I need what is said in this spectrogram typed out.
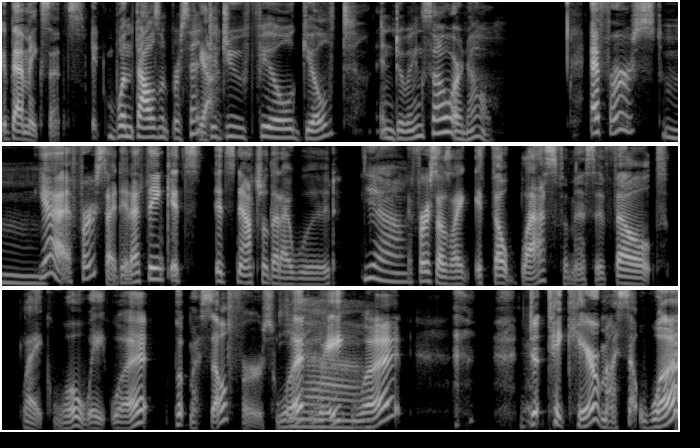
If that makes sense. It- 1000%. Yeah. Did you feel guilt in doing so or no? At first, Mm, yeah, at first I did. I think it's it's natural that I would. Yeah. At first I was like, it felt blasphemous. It felt like, whoa, wait, what? Put myself first. What? Wait, what? D- take care of myself. What?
